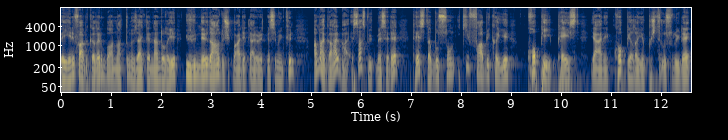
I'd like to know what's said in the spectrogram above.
ve yeni fabrikaların bu anlattığım özelliklerinden dolayı ürünleri daha düşük maliyetlerle üretmesi mümkün. Ama galiba esas büyük mesele Tesla bu son iki fabrikayı copy paste yani kopyala yapıştır usulüyle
